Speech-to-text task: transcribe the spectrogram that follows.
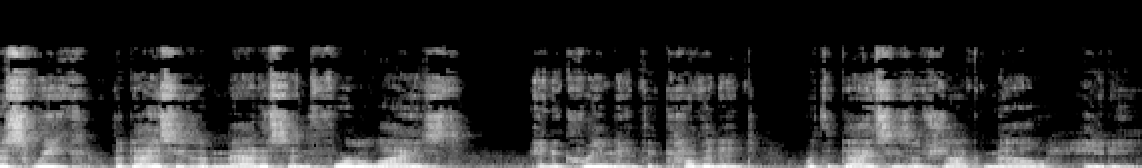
This week, the Diocese of Madison formalized an agreement, a covenant with the Diocese of Jacmel, Haiti.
